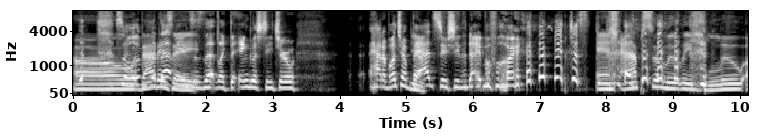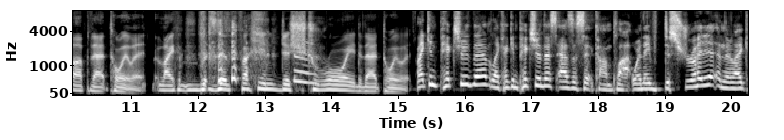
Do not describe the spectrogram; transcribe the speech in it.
Oh, so what that what is that a means is that like the English teacher had a bunch of Yeah. bad sushi the night before. Just and absolutely blew up that toilet. Like b- the fucking destroyed that toilet. I can picture them like I can picture this as a sitcom plot where they've destroyed it and they're like,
